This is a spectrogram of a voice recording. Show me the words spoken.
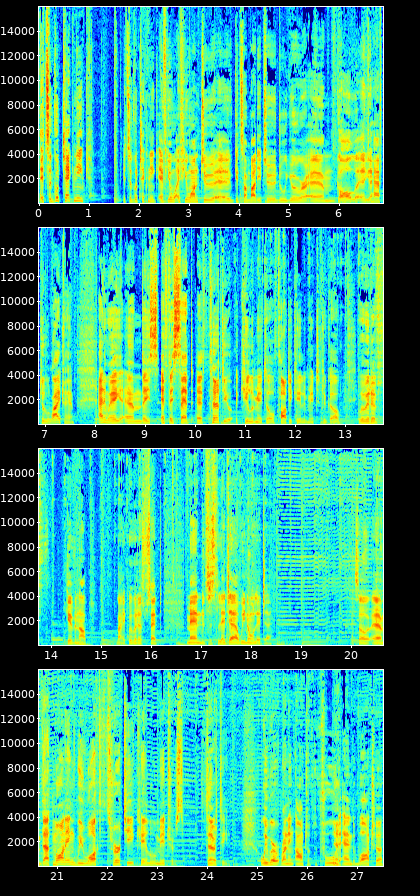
It's a good technique it's a good technique. If you if you want to uh, get somebody to do your um, goal uh, you have to lie to him. Anyway um, they if they said a 30 kilometer or 40 kilometer to go we would have given up. Like we would have said man this is Leja we know Leja so um, that morning we walked 30 kilometers. 30 we were running out of the food yeah. and the water.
